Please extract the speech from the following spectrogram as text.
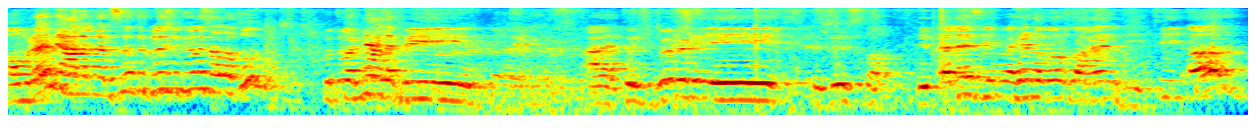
أو رامي على ال arithmetic logic unit على طول. كنت برميه على فين؟ على temporary register يبقى لازم يبقى هنا برضه عندي TR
